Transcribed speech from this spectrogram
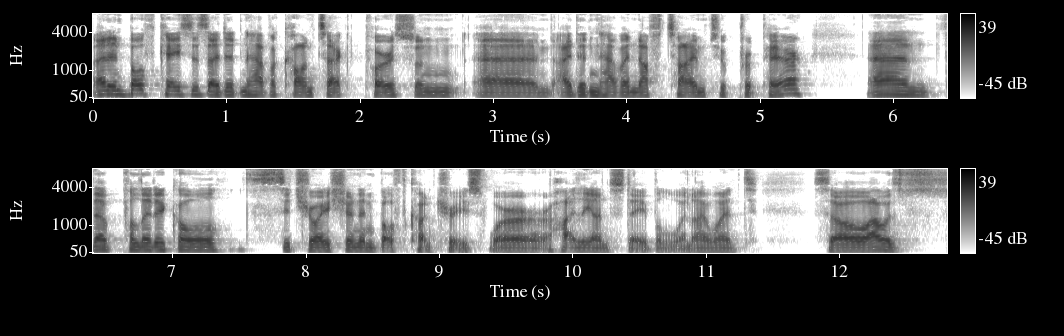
And in both cases, I didn't have a contact person and I didn't have enough time to prepare. And the political situation in both countries were highly unstable when I went. So I was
